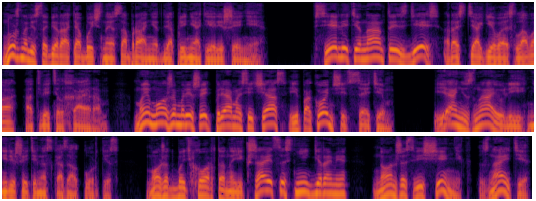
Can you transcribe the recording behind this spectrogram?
«Нужно ли собирать обычное собрание для принятия решения?» «Все лейтенанты здесь», — растягивая слова, ответил Хайрам. «Мы можем решить прямо сейчас и покончить с этим». «Я не знаю, Ли», — нерешительно сказал Куртис. «Может быть, Хортон и якшается с ниггерами, но он же священник. Знаете,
